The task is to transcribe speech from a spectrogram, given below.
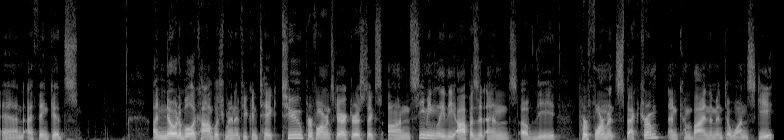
And I think it's a notable accomplishment if you can take two performance characteristics on seemingly the opposite ends of the performance spectrum and combine them into one ski.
